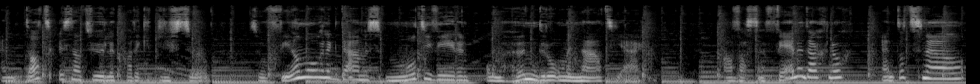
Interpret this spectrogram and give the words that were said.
En dat is natuurlijk wat ik het liefst wil. Zoveel mogelijk dames motiveren om hun dromen na te jagen. Alvast een fijne dag nog en tot snel!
